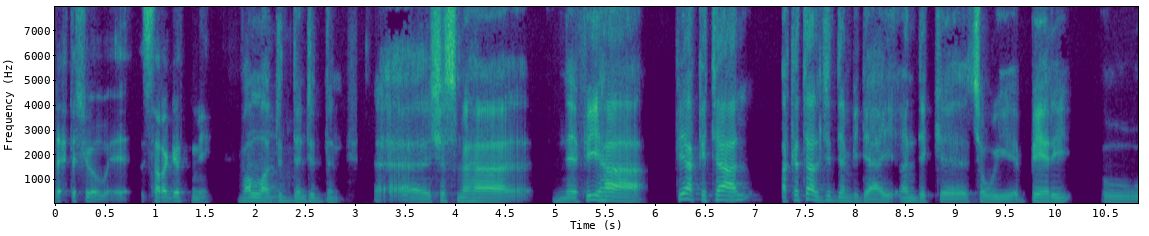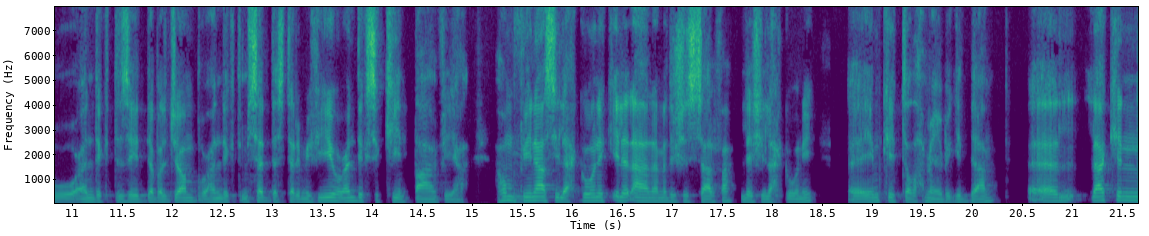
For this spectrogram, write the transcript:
رحت أشوف سرقتني والله آه. جدا جدا آه، شو اسمها فيها فيها قتال قتال جدا بدائي عندك آه، تسوي parry وعندك زي ال double jump وعندك مسدس ترمي فيه وعندك سكين طعن فيها. هم في ناس يلحقونك. إلى الآن أنا ما أدري إيش السالفة ليش يلحقوني. آه، يمكن يتضح معي بقدام. آه، لكن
